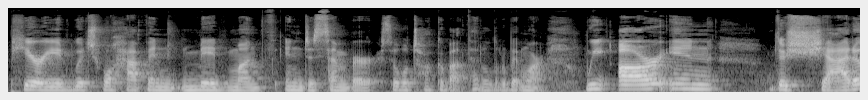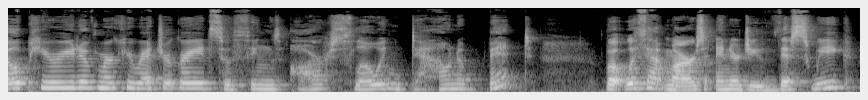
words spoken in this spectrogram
period, which will happen mid month in December. So we'll talk about that a little bit more. We are in the shadow period of Mercury retrograde, so things are slowing down a bit. But with that Mars energy this week,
